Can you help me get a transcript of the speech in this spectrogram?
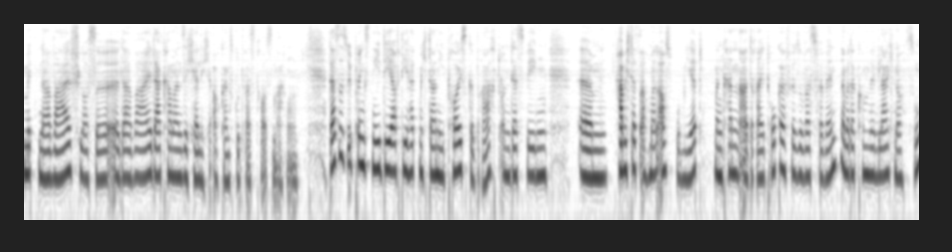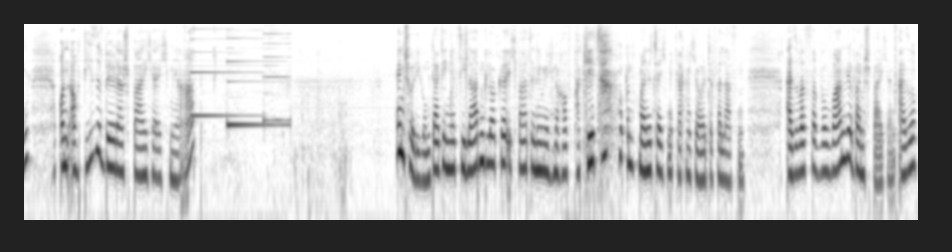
mit einer Walflosse äh, dabei. Da kann man sicherlich auch ganz gut was draus machen. Das ist übrigens eine Idee, auf die hat mich Dani Preuß gebracht und deswegen ähm, habe ich das auch mal ausprobiert. Man kann einen A3-Drucker für sowas verwenden, aber da kommen wir gleich noch zu. Und auch diese Bilder speichere ich mir ab. Entschuldigung, da ging jetzt die Ladenglocke. Ich warte nämlich noch auf Pakete und meine Technik hat mich ja heute verlassen. Also was, wo waren wir beim Speichern? Also,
